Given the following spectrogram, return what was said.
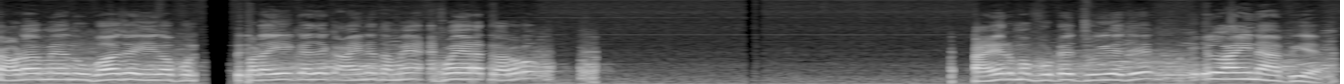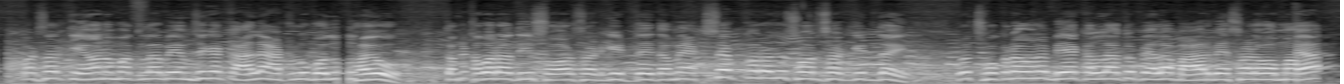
ચાવડામેન ઊભા છે, અહીંયા પોલીસ એ કહે છે કે આઈને તમે એફઆઈઆર કરો. જાહેરમાં ફૂટેજ જોઈએ છે, એ લાઈન આપીએ. પણ સર, કહેવાનો મતલબ એમ છે કે કાલે આટલું બધું થયું, તમને ખબર હતી શોર્ટ સર્કિટ થઈ તમે એક્સેપ્ટ કરો છો શોર્ટ સર્કિટ થઈ તો છોકરાઓને બે કલાક તો પહેલાં બહાર બેસાડવામાં આવ્યા.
